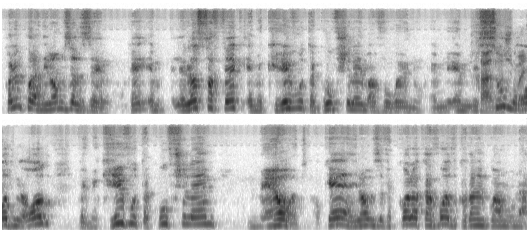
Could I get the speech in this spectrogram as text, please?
קודם כל אני לא מזלזל, אוקיי? הם, ללא ספק הם הקריבו את הגוף שלהם עבורנו, הם, הם ניסו משמעית. מאוד מאוד, והם הקריבו את הגוף שלהם מאוד, אוקיי? אני לא מזלזל, וכל הכבוד, וכבודם במקומו מונח,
